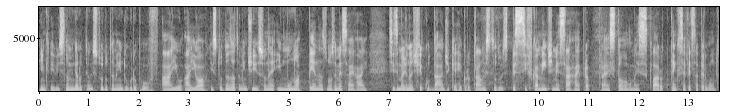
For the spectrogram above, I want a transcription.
Incrível. Se não me engano, tem um estudo também do grupo IO, IO estudando exatamente isso, né? Imuno apenas nos MSI high. Vocês imaginam a dificuldade que é recrutar um estudo especificamente MSI high para estômago, mas claro, tem que ser feita essa pergunta.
